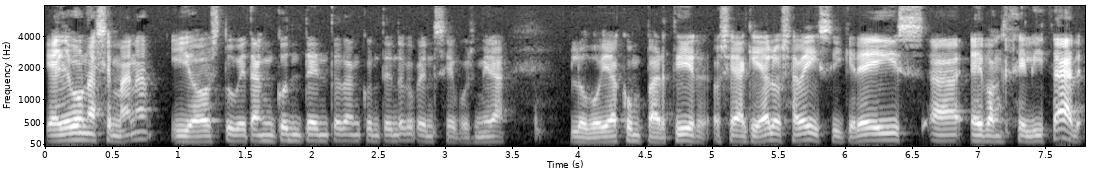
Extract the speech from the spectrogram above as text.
ya lleva una semana y yo estuve tan contento, tan contento que pensé, pues mira, lo voy a compartir. O sea que ya lo sabéis, si queréis uh, evangelizar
